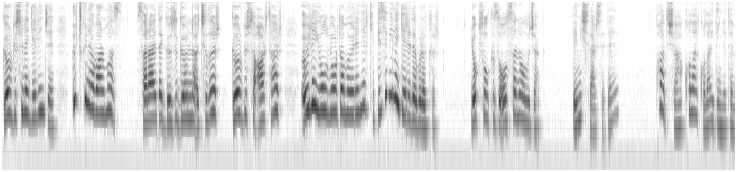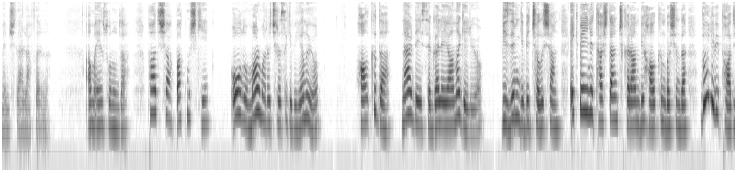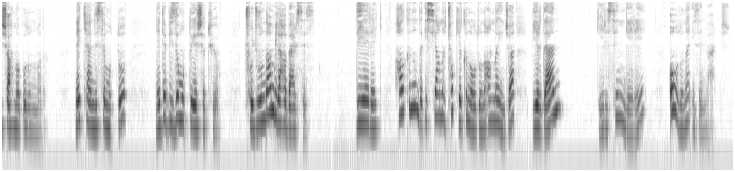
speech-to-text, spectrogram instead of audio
Görgüsüne gelince üç güne varmaz. Sarayda gözü gönlü açılır, görgüsü artar. Öyle yol yordam öğrenir ki bizi bile geride bırakır. Yoksul kızı olsa ne olacak? Demişlerse de padişaha kolay kolay dinletememişler laflarını. Ama en sonunda padişah bakmış ki oğlu Marmara çırası gibi yanıyor. Halkı da neredeyse galeyana geliyor. Bizim gibi çalışan, ekmeğini taştan çıkaran bir halkın başında böyle bir padişah mı bulunmalı? Ne kendisi mutlu ne de bizi mutlu yaşatıyor. Çocuğundan bile habersiz. Diyerek halkının da isyana çok yakın olduğunu anlayınca birden gerisin geri oğluna izin vermiş.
